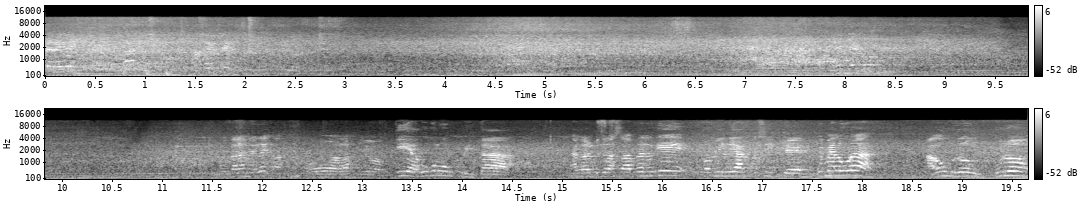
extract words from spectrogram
Sini nih. Sampai sini. Bakalan delek lah. Oh alah yo. Ki aku kurung berita. Tanggal 17 April ki pemilihan presiden. Ki melu ora? Aku burung. Burung.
